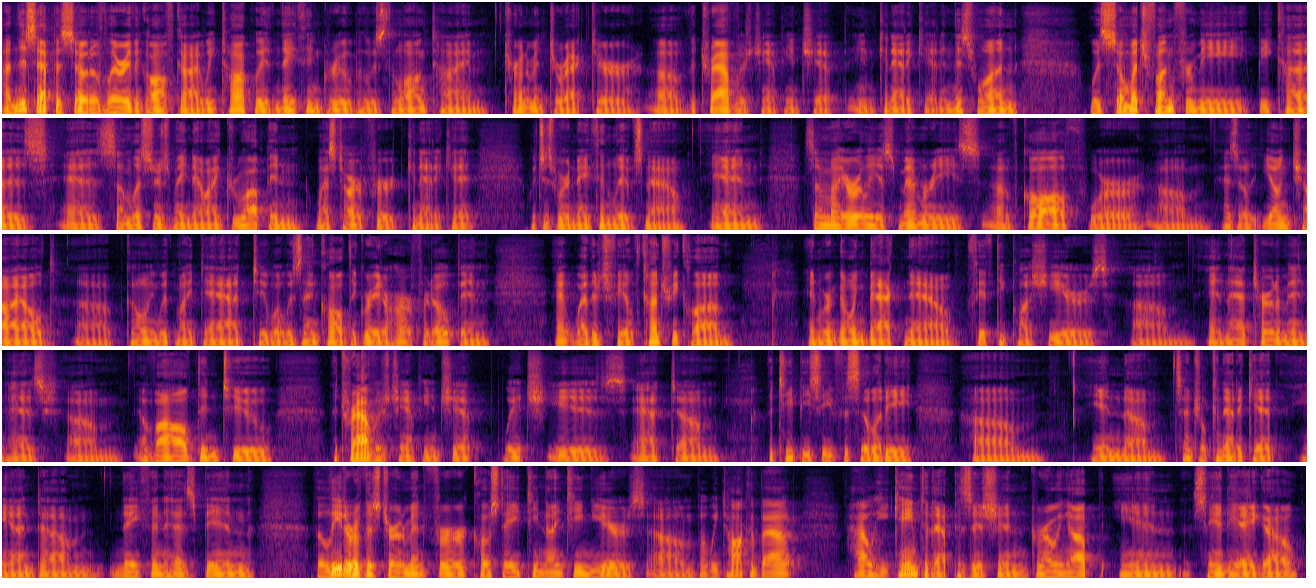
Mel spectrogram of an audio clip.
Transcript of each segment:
On this episode of Larry the Golf Guy, we talk with Nathan Grube, who is the longtime tournament director of the Travelers Championship in Connecticut. And this one was so much fun for me because, as some listeners may know, I grew up in West Hartford, Connecticut, which is where Nathan lives now. And some of my earliest memories of golf were um, as a young child uh, going with my dad to what was then called the Greater Hartford Open at Wethersfield Country Club. And we're going back now 50 plus years. Um, and that tournament has um, evolved into the Travelers Championship, which is at um, the TPC facility. Um, in um, central Connecticut. And um, Nathan has been the leader of this tournament for close to 18, 19 years. Um, but we talk about how he came to that position growing up in San Diego,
